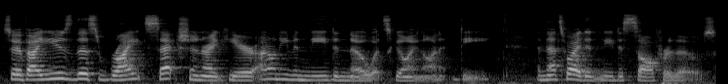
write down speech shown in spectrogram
So if I use this right section right here, I don't even need to know what's going on at D. And that's why I didn't need to solve for those.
